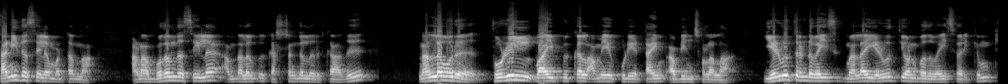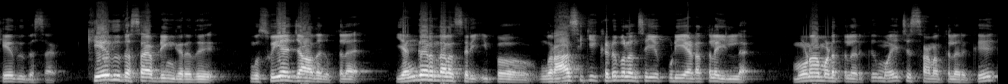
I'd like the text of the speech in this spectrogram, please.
சனி தசையில் மட்டும்தான். ஆனால் புதன் தசையில் அந்த அளவுக்கு கஷ்டங்கள் இருக்காது. நல்ல ஒரு தொழில் வாய்ப்புகள் அமையக்கூடிய டைம் அப்படின்னு சொல்லலாம். 72 ரெண்டு வயசுக்கு மேலே எழுபத்தி ஒன்பது வயசு வரைக்கும் கேது தசை. கேது தசை அப்படிங்கிறது உங்கள் சுய ஜாதகத்தில் எங்கே இருந்தாலும் சரி இப்போ உங்கள் ராசிக்கு கெடுபலன் செய்யக்கூடிய இடத்துல இல்லை. மூணாம் இடத்துல இருக்குது முயற்சி ஸ்தானத்தில் இருக்குது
